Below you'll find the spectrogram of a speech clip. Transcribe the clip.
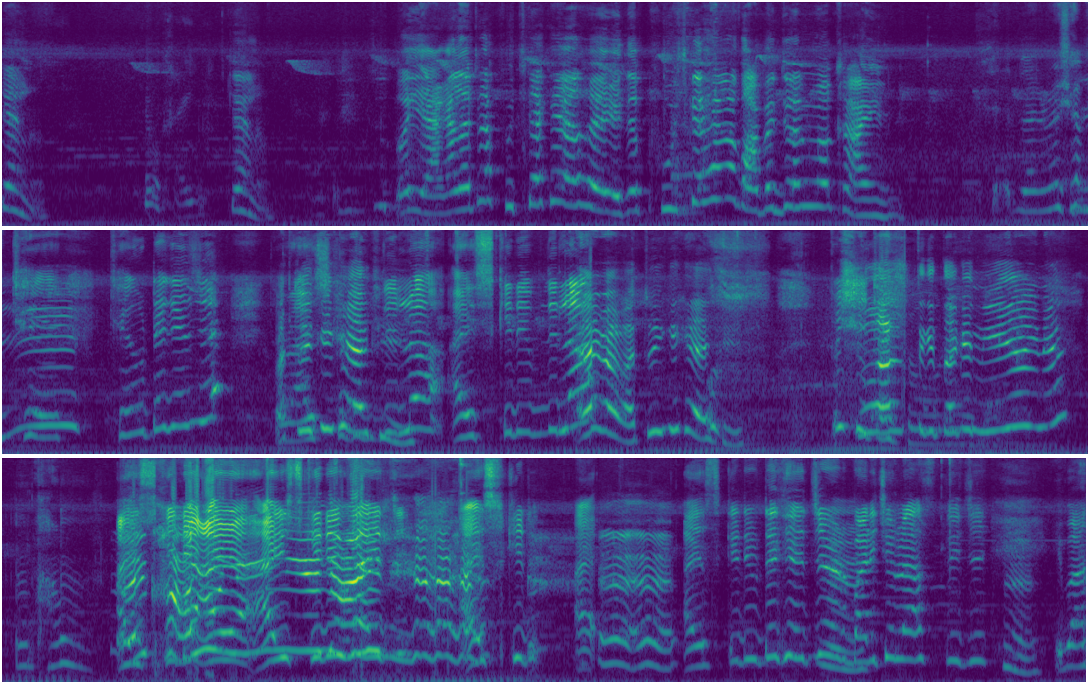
কেন? কেন? ওই এগারোটা ফুচকা খেয়ে হয়ে গেছে। ফুচকা খেয়ে বাপের জন্ম খাইনি। তুই কি খেয়েছিস? আইসক্রিম বাবা তুই কি খেয়েছিস? তোকে নিয়ে যাই না আমি আইসক্রিম খাব। আইসক্রিম খেয়েছি আইসক্রিম হ্যাঁ হ্যাঁ আইসক্রিমটা খেয়েছি এবার হ্যাঁ। বাড়ি চলে আসতেছি হ্যাঁ এবার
